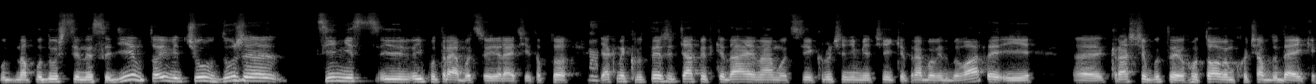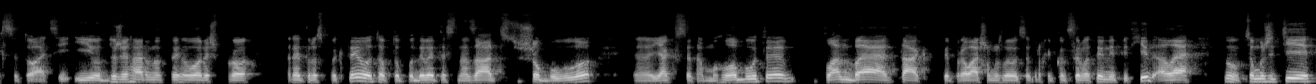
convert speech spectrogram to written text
на подушці не сидів, той відчув дуже. Цінність і і потребу цієї речі. Тобто, як не крути, життя підкидає нам оці кручені м'ячі, які треба відбивати, і е, краще бути готовим хоча б до деяких ситуацій. І от дуже гарно ти говориш про ретроспективу, тобто подивитись назад, що було, е, як все там могло бути. План Б, так, ти права, що можливо це трохи консервативний підхід, але ну в цьому житті,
